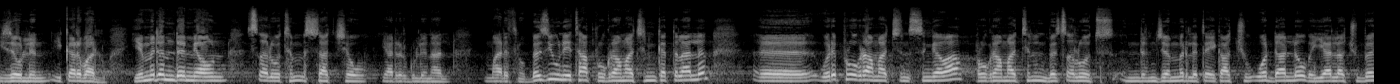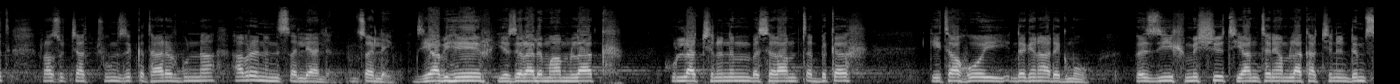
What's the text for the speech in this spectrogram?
ይዘውልን ይቀርባሉ። የመደምደሚያውን ጸሎትም እሳቸው ያደርጉልናል ማለት ነው። በዚህ ሁኔታ ፕሮግራማችን እንቀጥላለን። ወደ ፕሮግራማችን ስንገባ ፕሮግራማችንን በጸሎት እንድንጀምር ልጠይቃችሁ ወዳለው በያላችሁበት ራሶቻችሁን ዝቅ ታደርጉና አብረን እንጸልያለን። እንጸለይ። እግዚአብሔር የዘላለም አምላክ ሁላችንንም በሰላም ጠብቀህ ጌታ ሆይ እንደገና ደግሞ በዚህ ምሽት ያንተን የአምላካችንን ድምፅ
